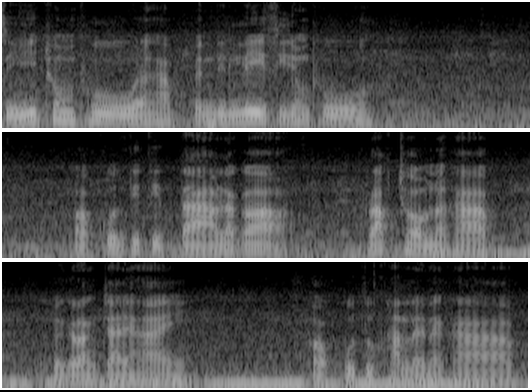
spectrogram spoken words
สีชมพูนะครับ เป็นดิลลี่สีชมพู ขอบคุณที่ติดตามแล้วก็รับชมนะครับ เป็นกำลังใจให้ ขอบคุณทุกท่านเลยนะครับ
